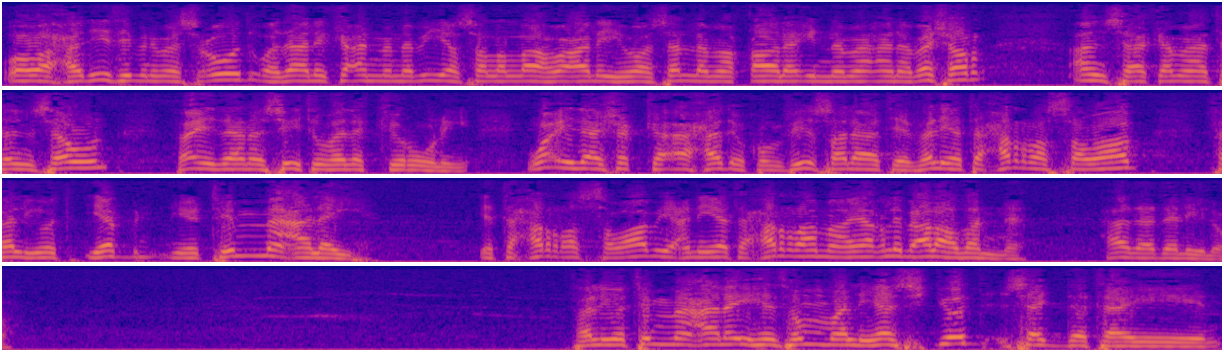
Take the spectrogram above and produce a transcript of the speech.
وهو حديث ابن مسعود وذلك أن النبي صلى الله عليه وسلم قال إنما أنا بشر أنسى كما تنسون فإذا نسيت فذكروني. وإذا شك أحدكم في صلاته فليتحرى الصواب فليتم عليه. يتحرى الصواب يعني يتحرى ما يغلب على ظنه. هذا دليله. فليتم عليه ثم ليسجد سجدتين.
